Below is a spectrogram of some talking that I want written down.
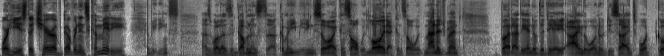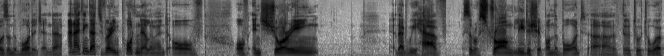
where he is the chair of governance committee meetings as well as the governance uh, committee meetings. So I consult with Lloyd, I consult with management, but at the end of the day, I'm the one who decides what goes on the board agenda. And I think that's a very important element of of ensuring that we have sort of strong leadership on the board uh, to, to work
